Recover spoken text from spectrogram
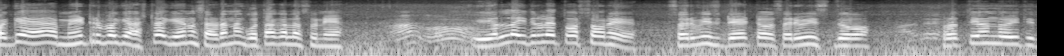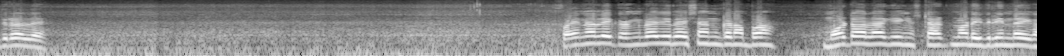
ಬಗ್ಗೆ ಮೀಟ್ರ್ ಬಗ್ಗೆ ಅಷ್ಟಾಗಿ ಏನು ಸಡನ್ನಾಗಿ ಗೊತ್ತಾಗಲ್ಲ ಸುನಿ. ಎಲ್ಲ ಇದರಲ್ಲೇ ತೋರಿಸವ್ರೆ ಸರ್ವಿಸ್ ಡೇಟು ಸರ್ವಿಸ್ದು ಅದೇ. ಪ್ರತಿಯೊಂದು ಐತಿ ಇದರಲ್ಲೇ. ಫೈನಲಿ ಕಂಗ್ರ್ಯಾಚುಲೇಷನ್ ಕಣಪ್ಪ. ಮೋಟೋ ಲಾಗಿಂಗ್ ಸ್ಟಾರ್ಟ್ ಮಾಡಿ ಇದರಿಂದ ಈಗ.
